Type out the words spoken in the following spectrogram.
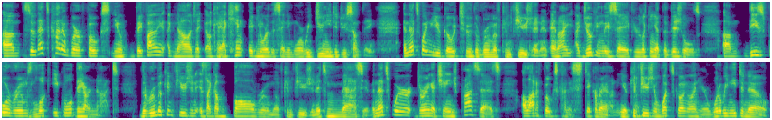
Um, so that's kind of where folks, you know, they finally acknowledge that, okay, I can't ignore this anymore. We do need to do something. And that's when you go to the room of confusion. And, and I, I jokingly say, if you're looking at the visuals, um, these four rooms look equal. They are not the room of confusion is like a ballroom of confusion. It's massive. And that's where during a change process, a lot of folks kind of stick around. You know, confusion, what's going on here? What do we need to know?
